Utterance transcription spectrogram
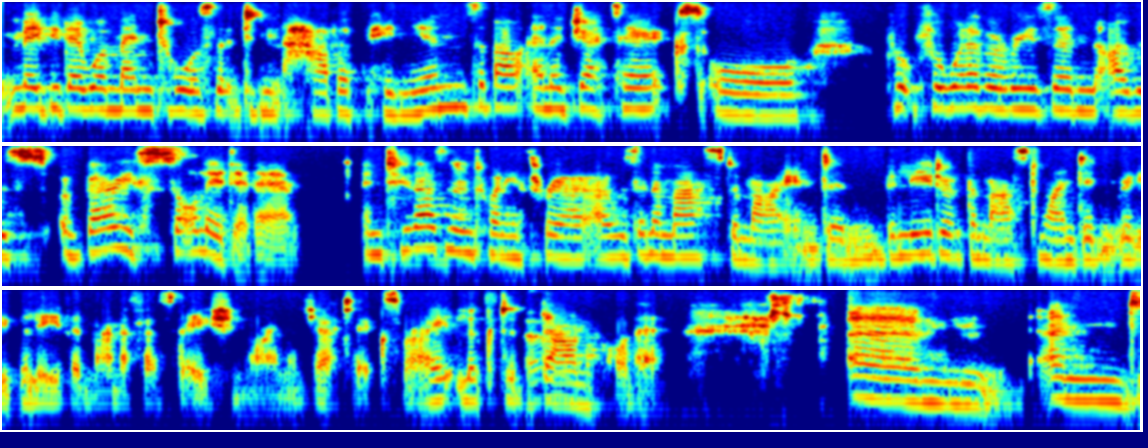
maybe there were mentors that didn't have opinions about energetics or for, for whatever reason i was very solid in it. In 2023 I, I, was in a mastermind and the leader of the mastermind didn't really believe in manifestation or energetics right? Looked oh. down upon it. Um, and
